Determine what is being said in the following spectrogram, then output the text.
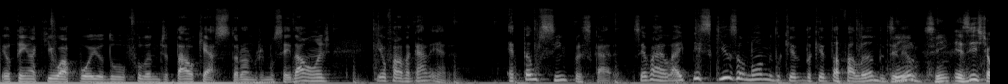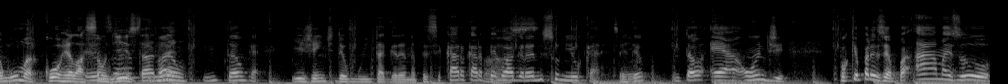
eu tenho aqui o apoio do fulano de tal, que é astrônomo não sei da onde. E eu falava, galera... É tão simples, cara. Você vai lá e pesquisa o nome do que, do que ele tá falando, entendeu? Sim, sim. Existe alguma correlação Exato, disso? Tá? vai. Não. Então, cara. E gente deu muita grana pra esse cara, o cara pegou a Nossa. grana e sumiu, cara. Sim. Entendeu? Então é onde. Porque, por exemplo, ah, mas o,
